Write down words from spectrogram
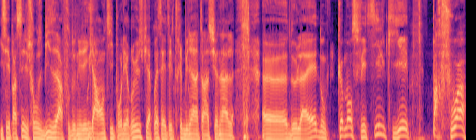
il s'est passé des choses bizarres. faut donner des garanties pour les Russes, puis après ça a été le tribunal international. Euh, euh, de la haie. Donc comment se fait-il qu'il y ait parfois,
